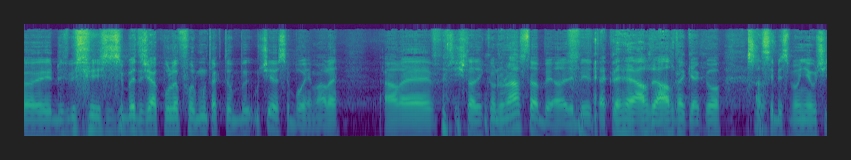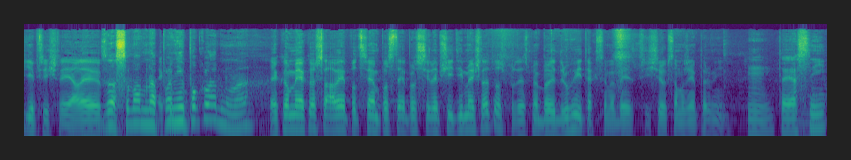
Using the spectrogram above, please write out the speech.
když si bude držet jakoukoliv formu, tak to by, určitě se bojím, ale ale přišla teď do nástavby, ale kdyby takhle hrál dál, tak jako asi bychom o ně určitě přišli. Ale Zase vám naplní jako, pokladnu, ne? Jako my jako Slávě potřebujeme postavit prostě lepší tým než letos, protože jsme byli druhý, tak chceme být příští rok samozřejmě první. Hmm, to je jasný.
